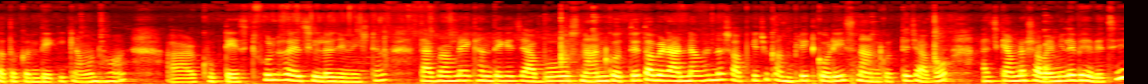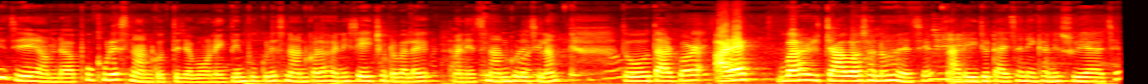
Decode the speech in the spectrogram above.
ততক্ষণ দেখি কেমন হয়। আর খুব টেস্টফুল হয়েছিল জিনিসটা। তারপর আমরা এখান থেকে যাব স্নান করতে, তবে রান্না বান্না সব কিছু কমপ্লিট করেই স্নান করতে যাব। আজকে আমরা সবাই মিলে ভেবেছি যে আমরা পুকুরে স্নান করতে যাব। অনেক দিন পুকুরে স্নান করা হয়নি, সেই ছোটোবেলায় মানে স্নান করেছিলাম। তো তারপর আর একবার চা বসানো হয়েছে। আর এই যে টাইসান এখানে শুয়ে আছে,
